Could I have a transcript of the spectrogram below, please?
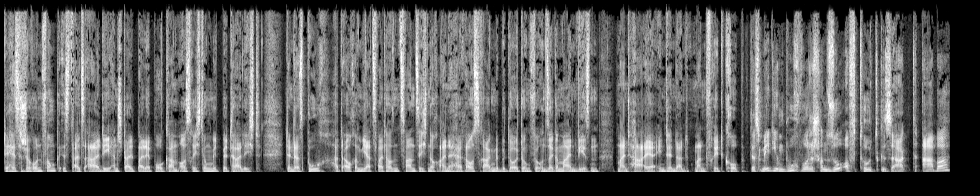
Der Hessische Rundfunk ist als ARD-Anstalt bei der Programmausrichtung mitbeteiligt. Denn das Buch hat auch im Jahr 2020 noch eine herausragende Bedeutung für unser Gemeinwesen, meint HR-Intendant Manfred Krupp. Das Medium Buch wurde schon so oft totgesagt, aber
